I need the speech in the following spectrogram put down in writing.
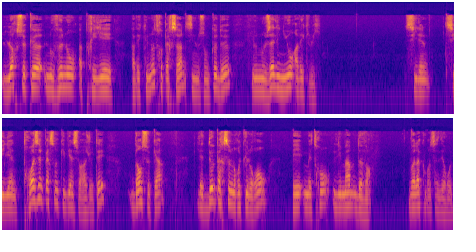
lorsque nous venons à prier avec une autre personne, si nous ne sommes que deux, nous nous alignons avec lui. S'il y, a une troisième personne qui vient se rajouter, dans ce cas, les deux personnes reculeront et mettront l'imam devant. Voilà comment ça se déroule.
